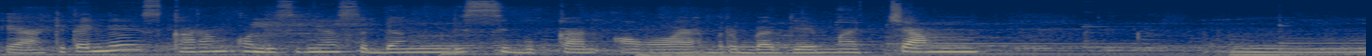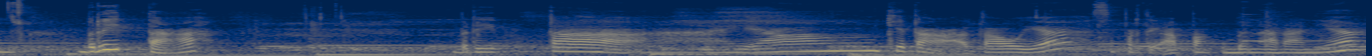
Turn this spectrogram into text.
ya kita ini sekarang kondisinya sedang disibukkan oleh berbagai macam hmm, berita berita yang kita nggak tahu ya seperti apa kebenarannya.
